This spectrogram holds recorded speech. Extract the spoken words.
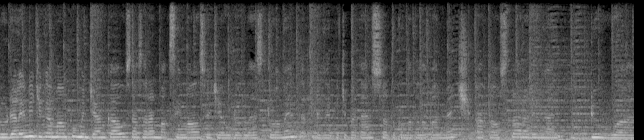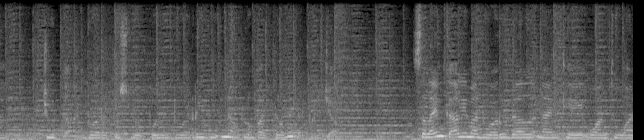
Rudal ini juga mampu menjangkau sasaran maksimal sejauh 12 km dengan kecepatan 1,8 Mach atau setara dengan 2.222.064 km per jam. Selain KA-52, rudal 9K121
